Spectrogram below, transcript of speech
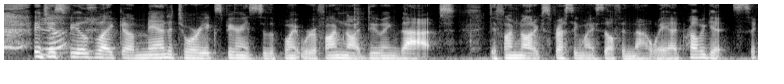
it just feels like a mandatory experience to the point where if I'm not doing that, if I'm not expressing myself in that way, I'd probably get sick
